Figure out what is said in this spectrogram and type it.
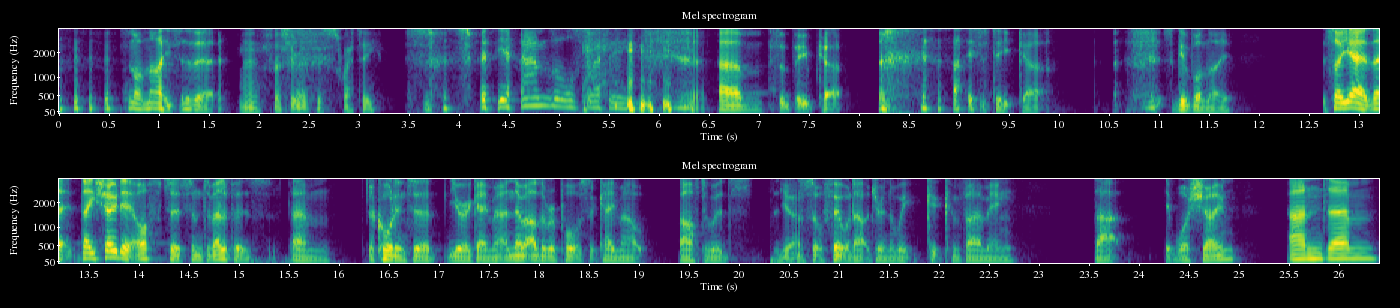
it's not nice, is it? Yeah, especially when it's this sweaty. Your hands all sweaty. um, It's a deep cut. that is a deep cut. It's a good one though. So yeah, they, they showed it off to some developers, um, according to Eurogamer, and there were other reports that came out afterwards, Yeah. sort of filtered out during the week, c- confirming that it was shown, and um,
